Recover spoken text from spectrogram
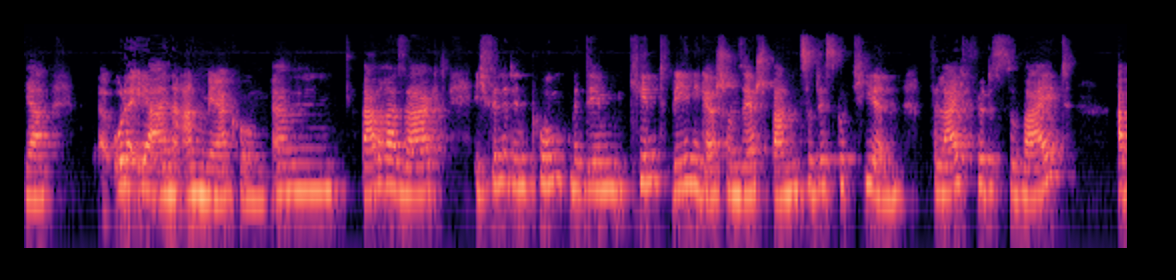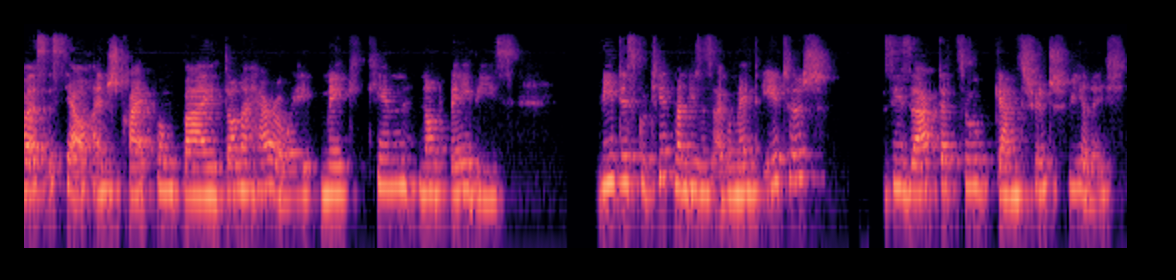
ja, oder eher eine Anmerkung. Ähm, Barbara sagt, ich finde den Punkt mit dem Kind weniger schon sehr spannend zu diskutieren. Vielleicht führt es zu weit, aber es ist ja auch ein Streitpunkt bei Donna Haraway, Make Kin, not Babies. Wie diskutiert man dieses Argument ethisch? Sie sagt dazu, ganz schön schwierig.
